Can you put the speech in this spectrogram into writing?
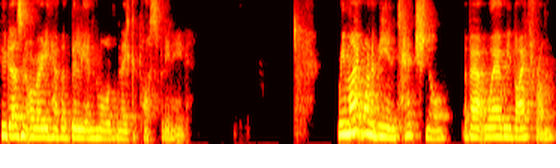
who doesn't already have a billion more than they could possibly need. We might want to be intentional about where we buy from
